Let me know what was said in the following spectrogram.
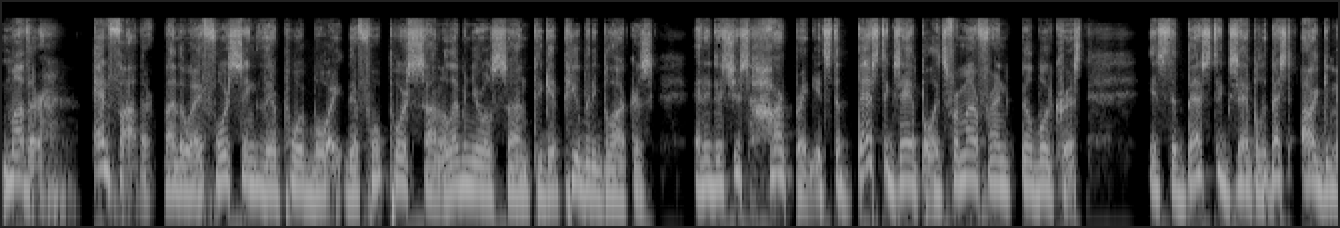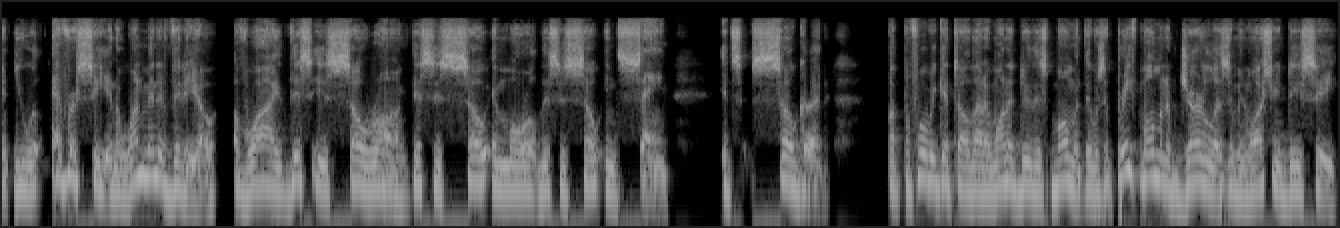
mother and father, by the way, forcing their poor boy, their poor son, 11 year old son, to get puberty blockers. And it is just heartbreaking. It's the best example. It's from our friend Billboard Chris. It's the best example, the best argument you will ever see in a one minute video of why this is so wrong. This is so immoral. This is so insane. It's so good. But before we get to all that, I want to do this moment. There was a brief moment of journalism in Washington, D.C.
